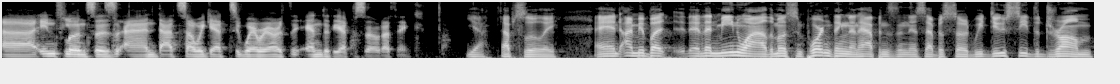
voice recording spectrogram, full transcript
uh, influences, and that's how we get to where we are at the end of the episode. I think. Yeah, absolutely. And I mean, but and then meanwhile, the most important thing that happens in this episode, we do see the drum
